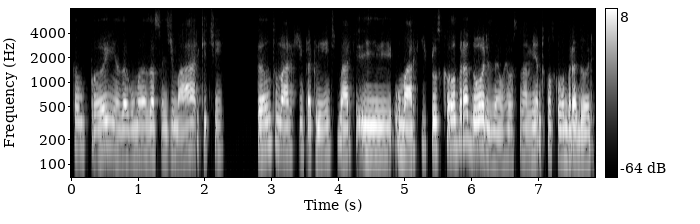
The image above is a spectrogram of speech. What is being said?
campanhas, algumas ações de marketing, tanto marketing para clientes, e o marketing para os colaboradores, né, o relacionamento com os colaboradores.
